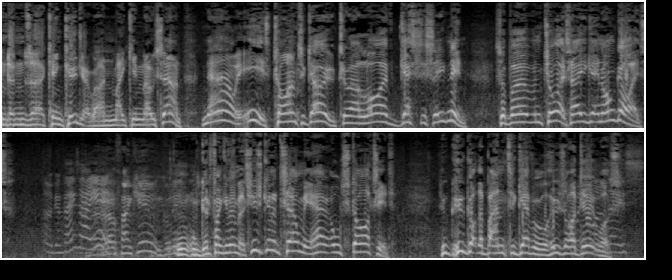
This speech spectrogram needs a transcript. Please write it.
London's uh, King Cujo run making no sound. Now it is time to go to our live guest this evening, Suburban Toys. How are you getting on, guys? Oh, good, thanks. How are you? Well, thank you. Good Mm, good, thank you very much. Who's going to tell me how it all started? Who, who got the band together, or whose idea it was? Those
